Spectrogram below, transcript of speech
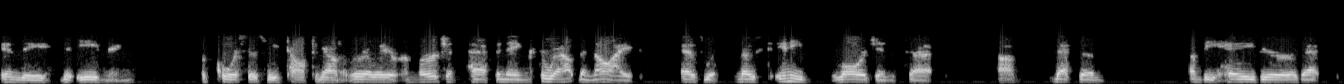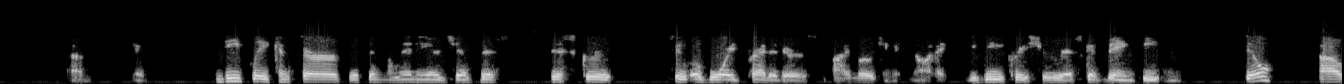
in the, the evening. Of course, as we talked about earlier, emergence happening throughout the night, as with most any large insect. Uh, that's a a behavior that um, you know, deeply conserved within the lineage of this this group to avoid predators by emerging at night. You decrease your risk of being eaten. Still, uh,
